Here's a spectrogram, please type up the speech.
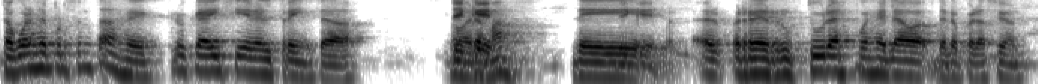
¿Te acuerdas del porcentaje? Creo que ahí sí era el 30, no ¿De era qué? más, ¿De de, eh, re-ruptura después de la, de la operación.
